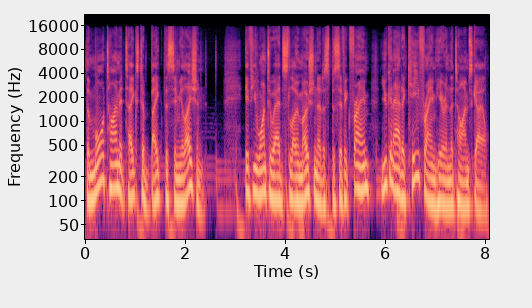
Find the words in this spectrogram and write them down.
the more time it takes to bake the simulation. If you want to add slow motion at a specific frame, you can add a keyframe here in the timescale.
